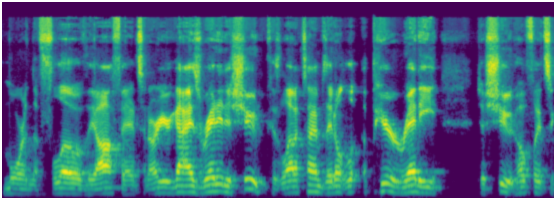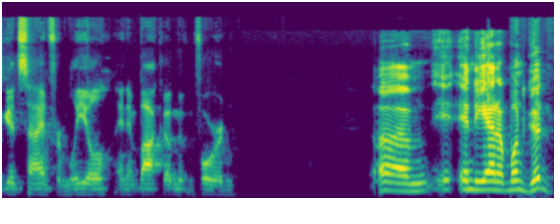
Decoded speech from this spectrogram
more in the flow of the offense? And are your guys ready to shoot? Because a lot of times they don't appear ready to shoot. Hopefully, it's a good sign from Leal and Mgbako moving forward. Um, Indiana, one good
